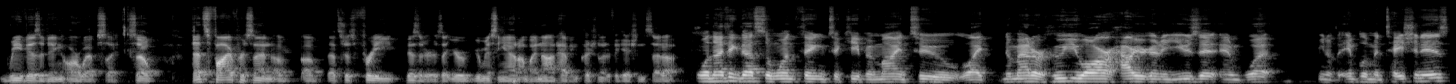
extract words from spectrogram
revisiting our website. So that's 5% of, of, that's just free visitors that you're, you're missing out on by not having push notifications set up. Well, and I think that's the one thing to keep in mind too. Like no matter who you are, how you're going to use it and what, you know, the implementation is,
